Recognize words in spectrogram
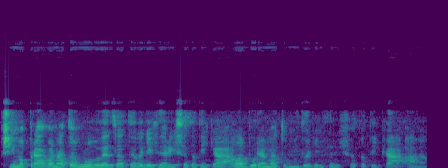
přímo právo na to mluvit za ty lidi, kterých se to týká, ale budeme tu mít lidi, kterých se to týká a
